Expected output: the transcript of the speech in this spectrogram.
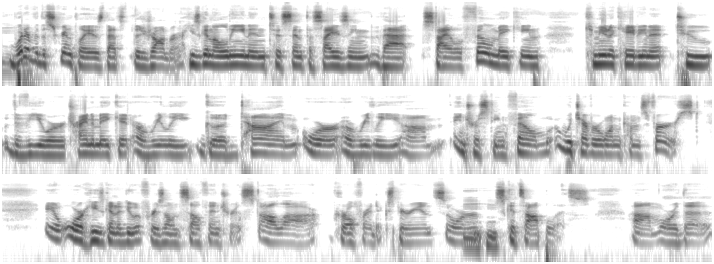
Mm. Whatever the screenplay is, that's the genre. He's going to lean into synthesizing that style of filmmaking communicating it to the viewer, trying to make it a really good time or a really um, interesting film, whichever one comes first. Or he's going to do it for his own self interest, a la Girlfriend Experience or mm-hmm. Schizopolis um, or the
